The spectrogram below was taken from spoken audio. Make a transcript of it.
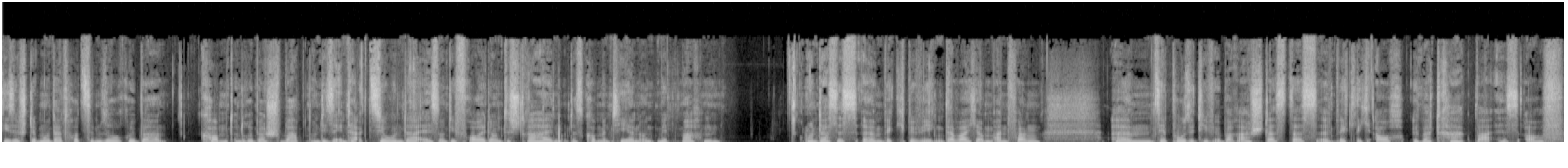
diese Stimmung da trotzdem so rüberkommt und rüberschwappt und diese Interaktion da ist und die Freude und das Strahlen und das Kommentieren und Mitmachen. Und das ist ähm, wirklich bewegend. Da war ich am Anfang ähm, sehr positiv überrascht, dass das äh, wirklich auch übertragbar ist auf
